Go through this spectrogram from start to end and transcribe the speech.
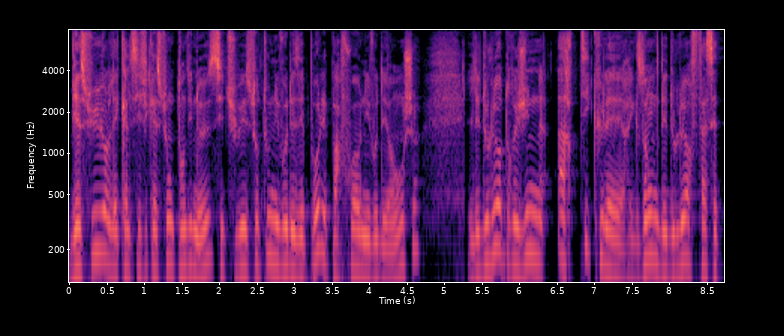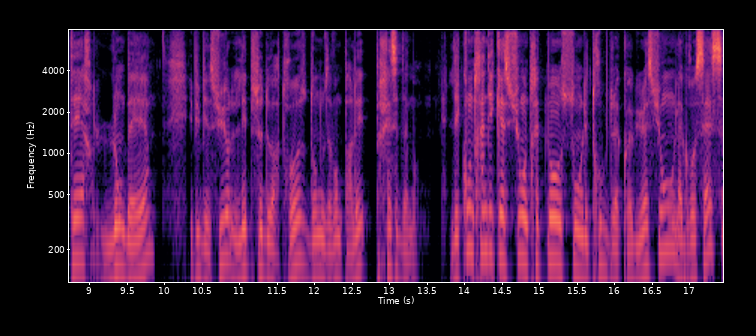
Bien sûr, les calcifications tendineuses situées surtout au niveau des épaules et parfois au niveau des hanches. Les douleurs d'origine articulaire, exemple des douleurs facétaires lombaires. Et puis bien sûr, les pseudoarthroses dont nous avons parlé précédemment. Les contre-indications en traitement sont les troubles de la coagulation, la grossesse.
